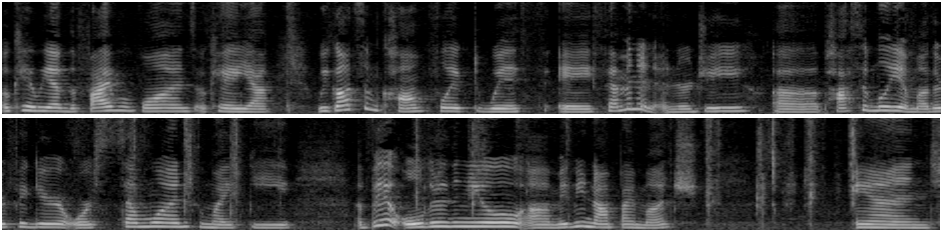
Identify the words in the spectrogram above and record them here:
Okay, we have the Five of Wands. Okay, yeah. We got some conflict with a feminine energy, uh, possibly a mother figure or someone who might be a bit older than you, uh, maybe not by much. And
